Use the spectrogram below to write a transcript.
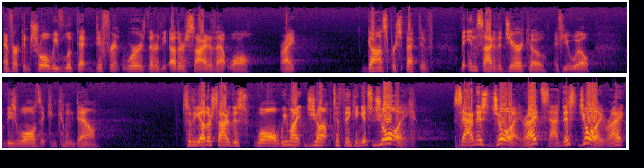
and for control. We've looked at different words that are the other side of that wall, right? God's perspective, the inside of the Jericho, if you will, of these walls that can come down. So, the other side of this wall, we might jump to thinking it's joy. Sadness, joy, right? Sadness, joy, right?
